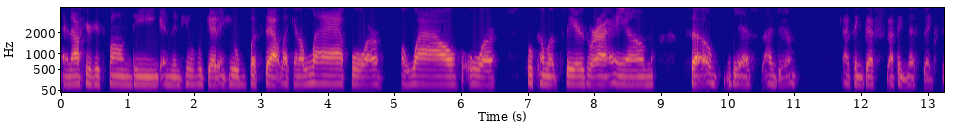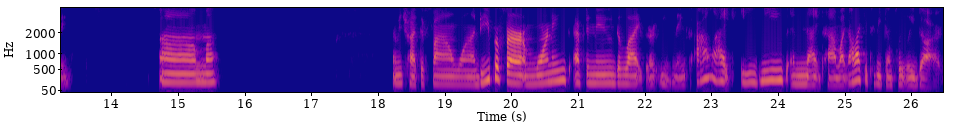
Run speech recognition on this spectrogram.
and I'll hear his phone ding, and then he'll look at it and he'll bust out like in a laugh or a wow, or he'll come upstairs where I am. So yes, I do. I think that's I think that's sexy. Um let me try to find one. Do you prefer mornings, afternoon, delights, or evenings? I like evenings and nighttime. Like I like it to be completely dark.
